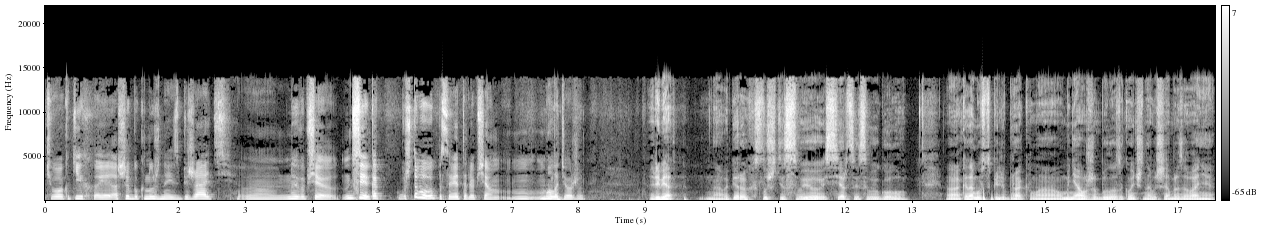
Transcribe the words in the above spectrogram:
чего, каких ошибок нужно избежать, ну и вообще, ну, как, что бы вы посоветовали вообще молодежи? Ребят, во-первых, слушайте свое сердце и свою голову. Когда мы вступили в брак, у меня уже было закончено высшее образование,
